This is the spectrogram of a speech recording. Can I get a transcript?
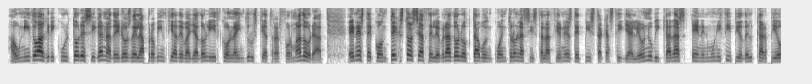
ha unido a agricultores y ganaderos de la provincia de Valladolid con la industria transformadora. En este contexto se ha celebrado el octavo encuentro en las instalaciones de Pista Castilla y León ubicadas en el municipio del Carpio,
